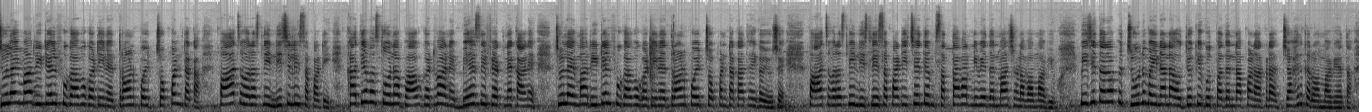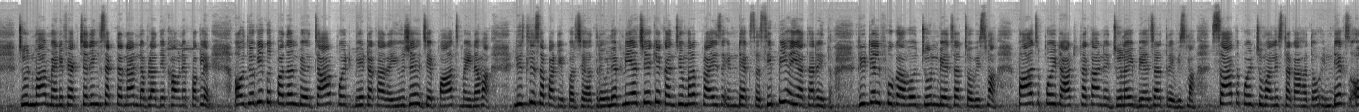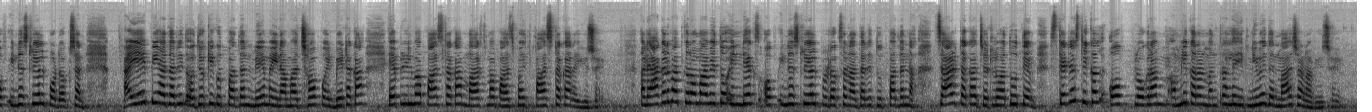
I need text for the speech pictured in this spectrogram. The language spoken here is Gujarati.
જુલાઈમાં રિટેલ ફુગાવો ઘટીને ત્રણ પોઈન્ટ ચોપન ટકા, પાંચ વર્ષની નીચલી સપાટી. ખાદ્ય વસ્તુઓના ભાવ ઘટવા અને બેઝ ઇફેક્ટને કારણે જુલાઈમાં રિટેલ ફુગાવો ઘટીને ત્રણ પોઈન્ટ ચોપન ટકા થઈ ગયો છે. પાંચ વર્ષની નીચલી સપાટી છે તેમ સત્તાવાર નિવેદનમાં જણાવવામાં આવ્યું. બીજી તરફ, જૂન મહિનાના ઔદ્યોગિક ઉત્પાદનના પણ આંકડા જાહેર કરવામાં આવ્યા હતા. જૂનમાં મેન્યુફેક્ચરિંગ સેક્ટરના નબળા દેખાવને પગલે ઔદ્યોગિક ઉત્પાદન બે ચાર પોઈન્ટ બે ટકા રહ્યું છે, જે પાંચ મહિનામાં નીચલી સપાટી પર છે. અત્રે ઉલ્લેખનીય છે કે કન્ઝ્યુમર પ્રાઇસ ઇન્ડેક્સ સીપીઆઈ આધારિત રિટેલ ફુગાવો જૂન બે હજાર ચોવીસમાં પાંચ પોઈન્ટ આઠ ટકા અને જુલાઈ બે હજાર ત્રેવીસમાં સાત પોઈન્ટ ચુમ્માલીસ ટકા હતો. Index of industrial production IIP આધારિત ઔદ્યોગિક ઉત્પાદન મે મહિનામાં છ પોઈન્ટ બે ટકા, એપ્રિલમાં પાંચ ટકા, માર્ચમાં પાંચ પોઈન્ટ પાંચ ટકા રહ્યું છે. અને આગળ વાત કરવામાં આવે તો ઇન્ડેક્સ ઓફ ઇન્ડસ્ટ્રીયલ પ્રોડક્શન આધારિત ઉત્પાદનના ચાર ટકા જેટલું હતું તેમ સ્ટેટિસ્ટિકલ ઓફ પ્રોગ્રામ અમલીકરણ મંત્રાલયે એક નિવેદનમાં જણાવ્યું છે.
